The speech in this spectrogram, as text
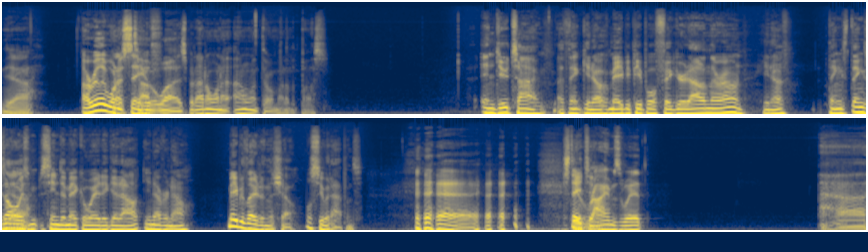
Yeah. I really want to say tough. who it was, but I don't want to. I don't want to throw him under the bus. in due time, I think you know maybe people will figure it out on their own. You know, things things always seem to make a way to get out. You never know. Maybe later in the show, we'll see what happens. it Stay tuned. rhymes with Uh,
